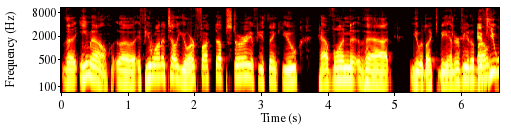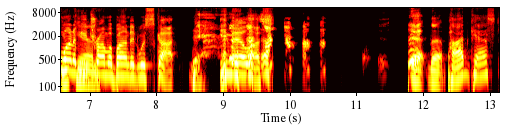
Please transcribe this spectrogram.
The email. Uh, if you want to tell your fucked up story, if you think you have one that you would like to be interviewed about, if you want to be trauma bonded with Scott, email us. at the podcast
